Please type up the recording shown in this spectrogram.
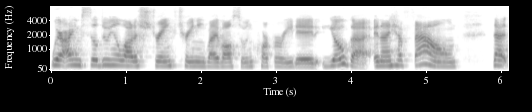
where I'm still doing a lot of strength training, but I've also incorporated yoga. And I have found that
